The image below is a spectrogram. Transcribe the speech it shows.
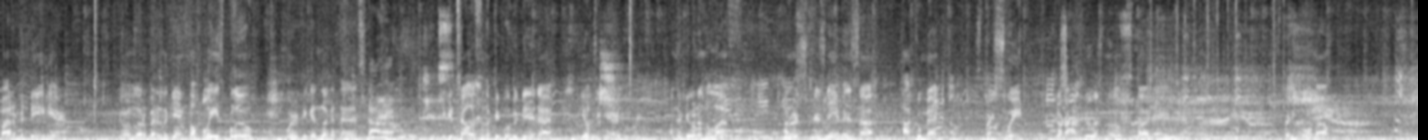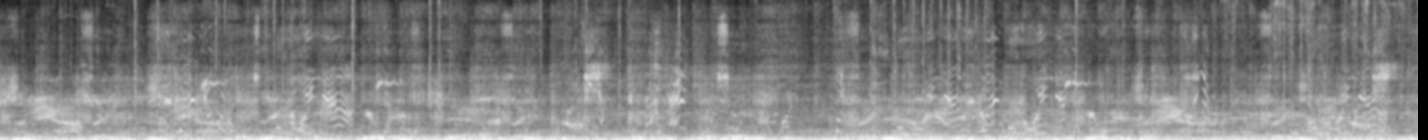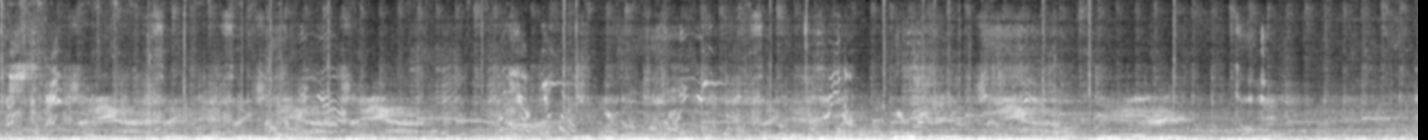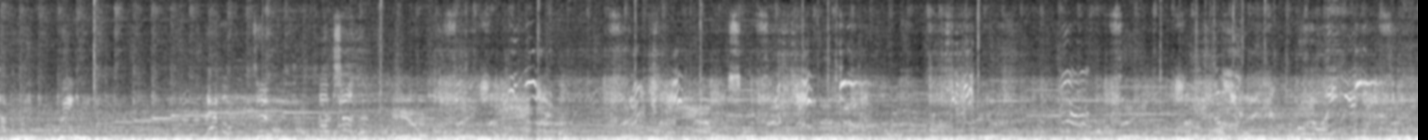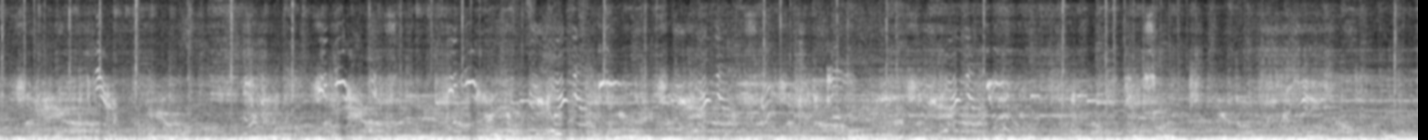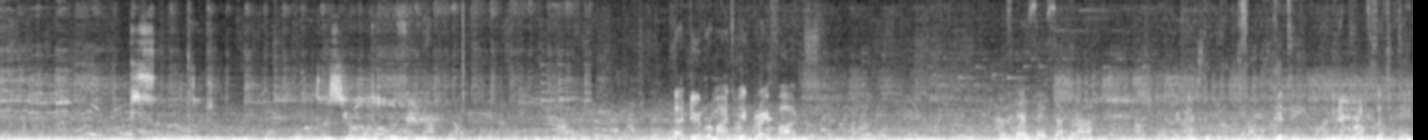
Vitamin D here. Do a little bit of the game called BlazBlue, where if you can look at the style, you can tell it's from the people who did uh, Guilty Gear. On the dude on the left, I know his name is uh, Hakumen. It's pretty sweet. Don't know how to do his moves, but hey, it's pretty cool though. That dude reminds me of Gray Fox. I was gonna say Sephiroth. Guilty. You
